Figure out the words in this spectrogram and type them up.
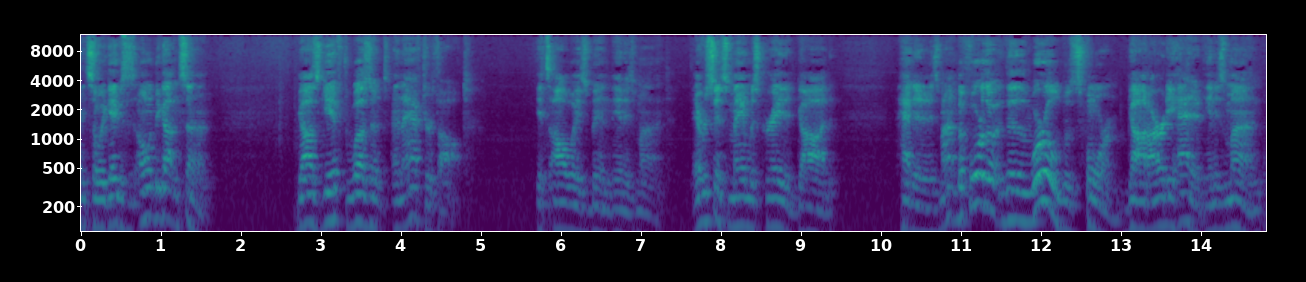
And so he gave us his only begotten son. God's gift wasn't an afterthought. It's always been in his mind. Ever since man was created, God had it in his mind. Before the, the world was formed, God already had it in his mind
